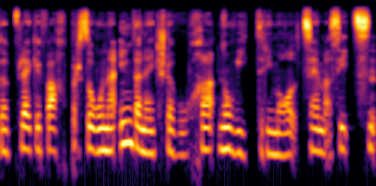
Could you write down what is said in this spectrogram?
der Pflegefachpersonen in der nächsten Woche noch weitere Mal zusammensitzen.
